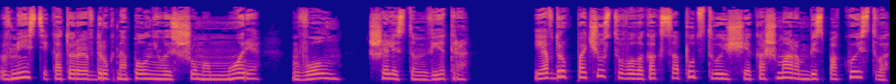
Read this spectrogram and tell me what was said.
в месте, которое вдруг наполнилось шумом моря, волн, шелестом ветра. Я вдруг почувствовала, как сопутствующее кошмаром беспокойство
